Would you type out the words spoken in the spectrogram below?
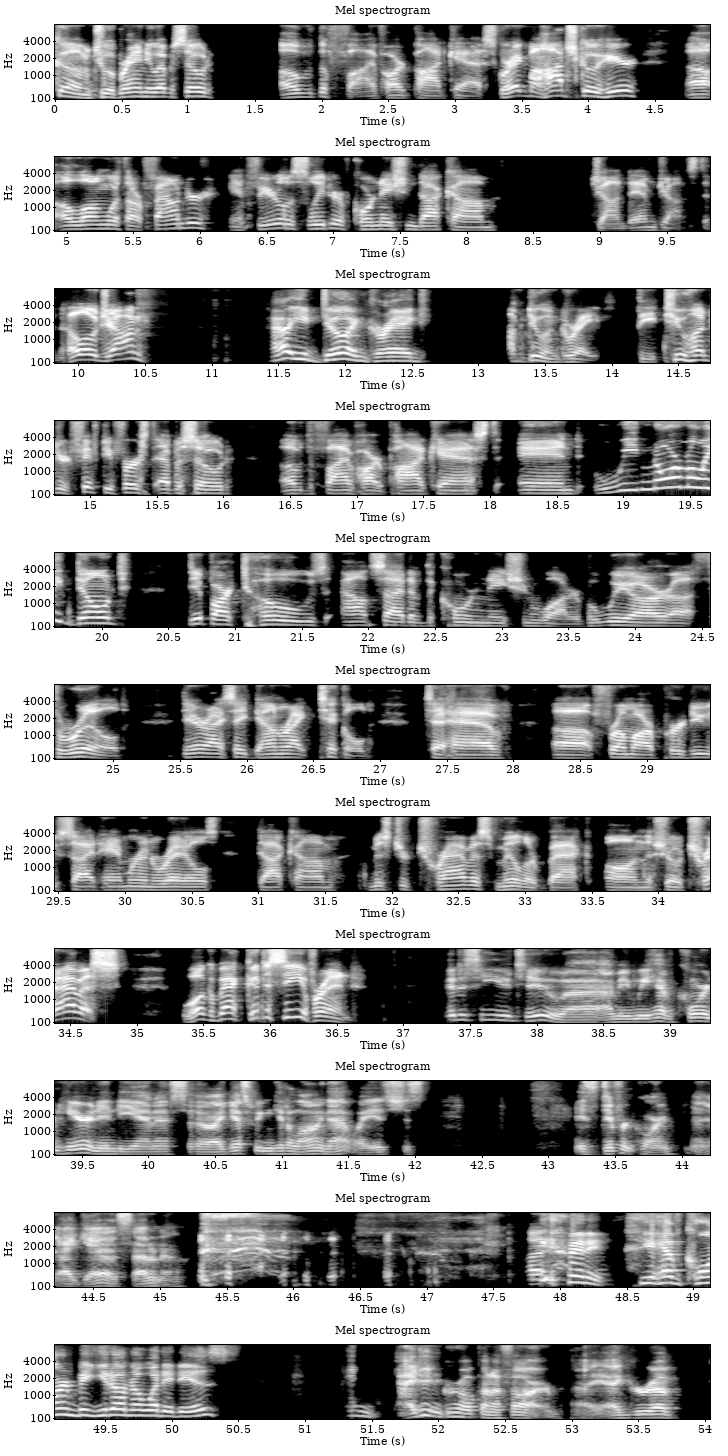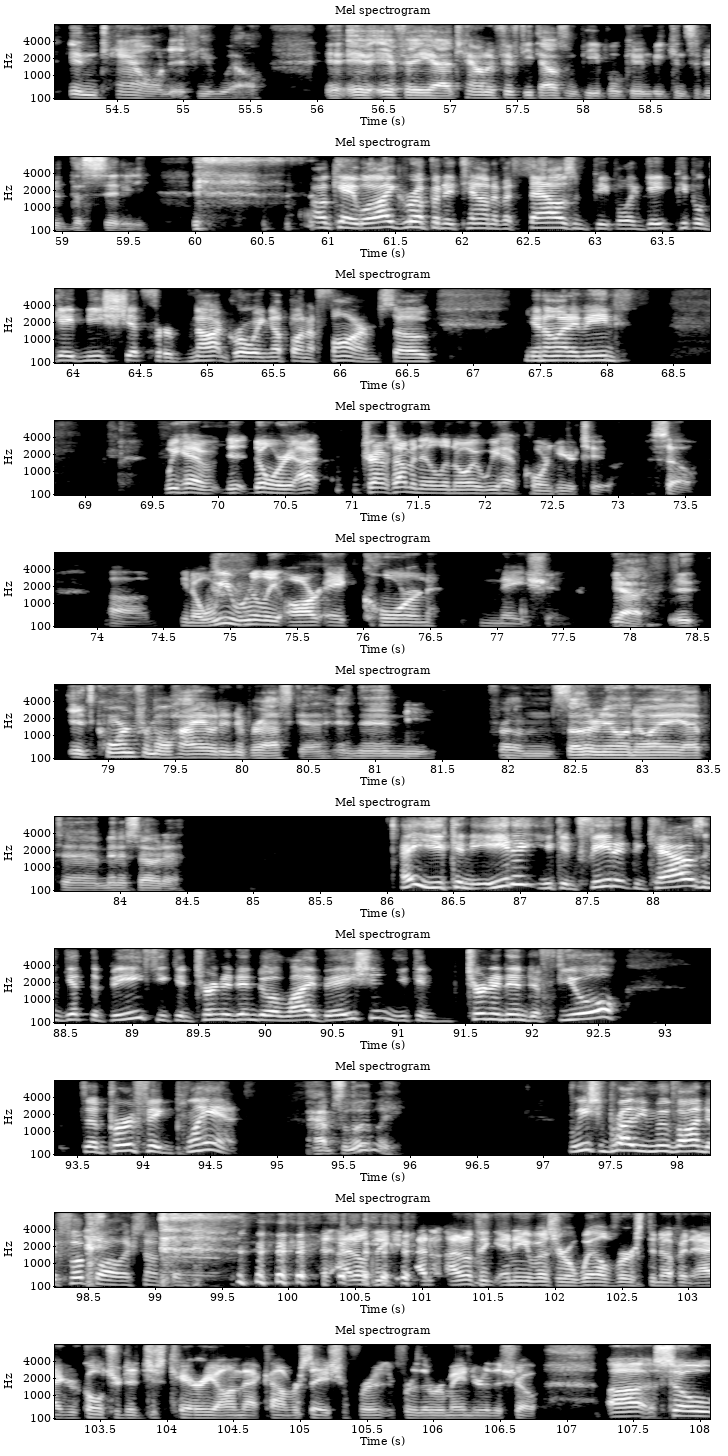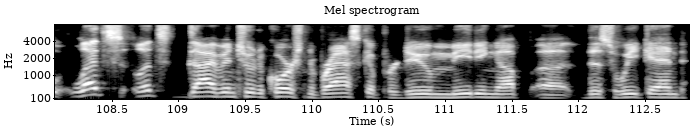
Welcome to a brand new episode of the Five Heart Podcast. Greg Mahochko here, uh, along with our founder and fearless leader of CornNation.com, John Dam Johnston. Hello, John. How you doing, Greg? I'm doing great. The 251st episode of the Five Heart Podcast, and we normally don't dip our toes outside of the Corn Nation water, but we are uh, thrilled, dare I say, downright tickled to have uh, from our Purdue site, hammerandrails.com, Mr. Travis Miller back on the show. Travis, welcome back. Good to see you, friend. Good to see you too. Uh, I mean, we have corn here in Indiana, so I guess we can get along that way. It's just, it's different corn, I guess. I don't know. Wait a minute. You have corn, but you don't know what it is? I, I didn't grow up on a farm. I, I grew up in town, if you will. If, if a uh, town of 50,000 people can be considered the city. okay. Well, I grew up in a town of a thousand people and gave, people gave me shit for not growing up on a farm. So, you know what I mean? We have, don't worry. I, Travis, I'm in Illinois. We have corn here too. So, uh, you know, we really are a corn nation. Yeah, it, it's corn from Ohio to Nebraska, and then from southern Illinois up to Minnesota. Hey, you can eat it. You can feed it to cows and get the beef. You can turn it into a libation. You can turn it into fuel. It's a perfect plant. Absolutely we should probably move on to football or something. I don't think I don't, I don't, think any of us are well versed enough in agriculture to just carry on that conversation for for the remainder of the show. Uh, so let's let's dive into it. Of course, Nebraska Purdue meeting up uh, this weekend,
